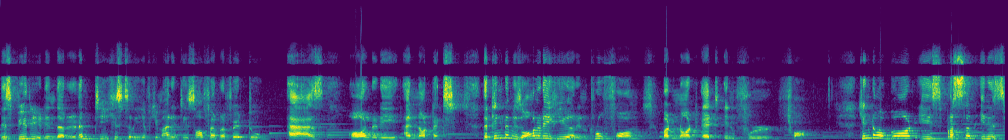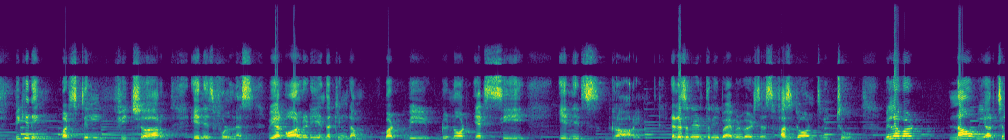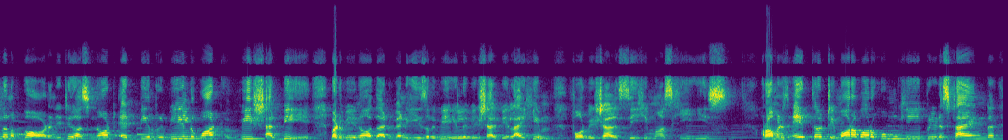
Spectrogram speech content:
This period in the redemptive history of humanity is often referred to as already and not yet. The kingdom is already here in true form, but not yet in full form. Kingdom of God is present in its beginning, but still future in its fullness. We are already in the kingdom, but we do not yet see in its glory. Let us read three Bible verses. 1 John 3 2. Beloved, now we are children of God, and it has not yet been revealed what we shall be, but we know that when He is revealed, we shall be like Him, for we shall see Him as He is. Romans 8:30 Moreover, whom He predestined,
